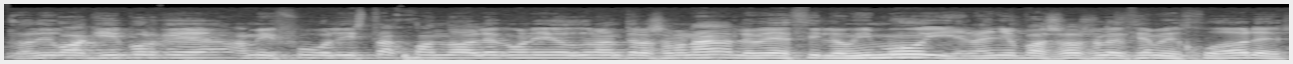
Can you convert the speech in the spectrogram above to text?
lo digo aquí porque a mis futbolistas cuando hablé con ellos durante la semana le voy a decir lo mismo y el año pasado se lo decía a mis jugadores.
